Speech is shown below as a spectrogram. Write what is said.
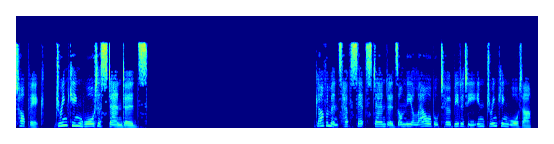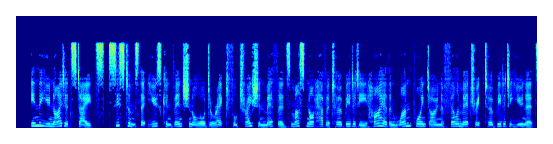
Topic: Drinking water standards. Governments have set standards on the allowable turbidity in drinking water. In the United States, systems that use conventional or direct filtration methods must not have a turbidity higher than 1.0 nephelometric turbidity units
